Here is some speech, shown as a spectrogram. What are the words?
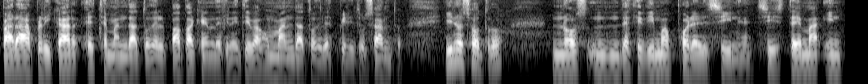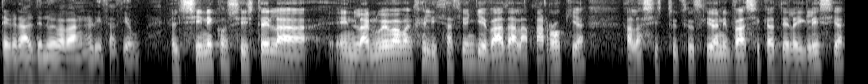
para aplicar este mandato del Papa, que en definitiva es un mandato del Espíritu Santo. Y nosotros nos decidimos por el cine, Sistema Integral de Nueva Evangelización. El cine consiste en la nueva evangelización llevada a la parroquia, a las instituciones básicas de la Iglesia,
